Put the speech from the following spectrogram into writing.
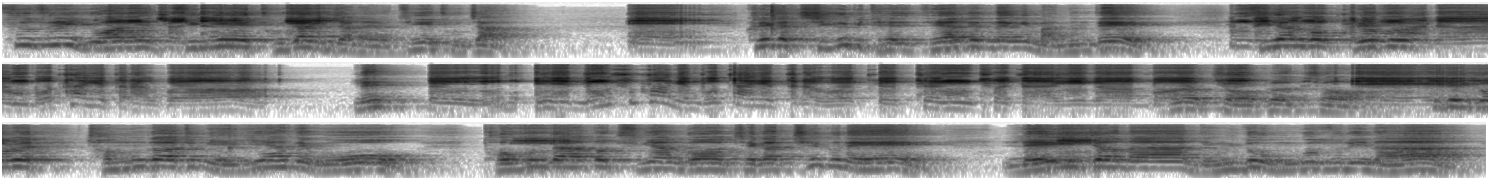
수술의 요한은 네. 등의 조작이잖아요. 등의 조작. 예. 그러니까 지급이 돼, 돼야 된다는 게 맞는데 중요한 그런 그래도 말은 못 하겠더라고요. 네? 그 이제 능숙하게 못 하겠더라고요. 그 등 조작이가 뭐 그렇죠, 그렇죠. 네. 근데 이거를 전문가가 좀 얘기해야 되고 더군다나 또 중요한 건 제가 최근에 레이저나 냉동 응고술이나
